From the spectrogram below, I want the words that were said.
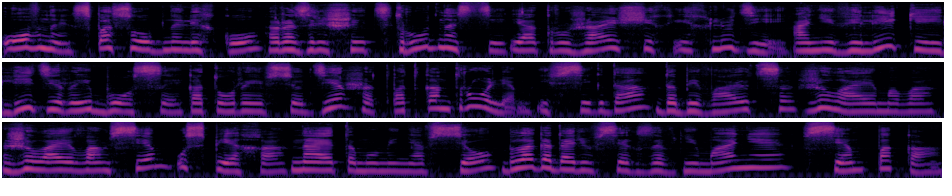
Овны способны легко разрешить трудности и окружающих их людей. Они великие лидеры и боссы, которые все держат под контролем и всегда добиваются желаемого. Желаю вам всем успеха. На этом у меня все. Благодарю всех за внимание. Всем пока.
